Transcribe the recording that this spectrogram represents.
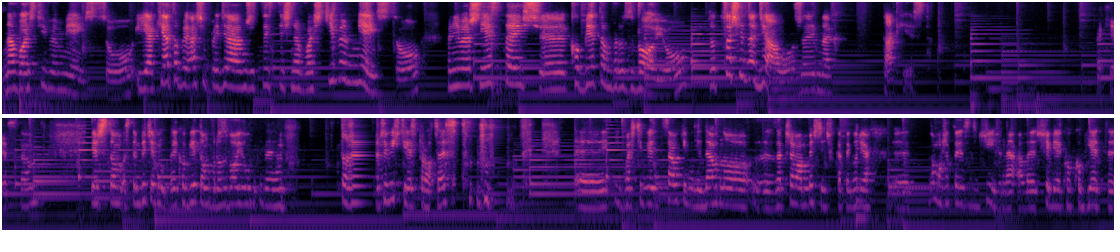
na właściwym miejscu. I jak ja tobie, Asiu, powiedziałam, że ty jesteś na właściwym miejscu, ponieważ jesteś y, kobietą w rozwoju, to co się zadziało, że jednak tak jest? Tak jestem. Wiesz, z, tą, z tym byciem kobietą w rozwoju y, to rzeczywiście jest proces. I właściwie całkiem niedawno zaczęłam myśleć w kategoriach, no może to jest dziwne, ale siebie jako kobiety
